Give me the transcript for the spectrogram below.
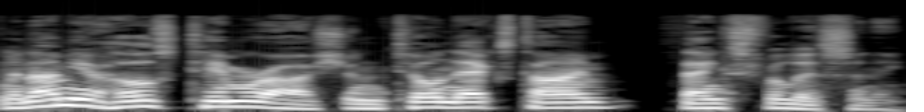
And I'm your host, Tim Rush. Until next time, thanks for listening.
